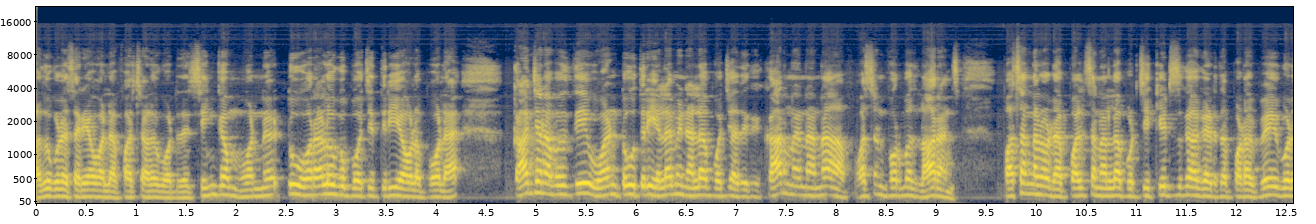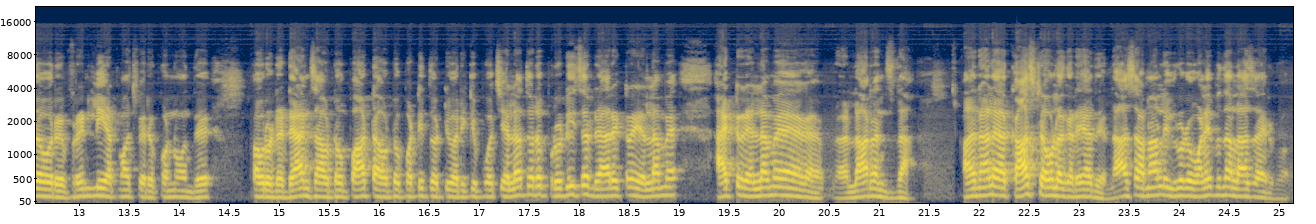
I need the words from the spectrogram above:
அது கூட சரியாக வரல. ஃபர்ஸ்ட் அளவுக்கு ஓடுது சிங்கம் ஒன்று டூ ஓரளவுக்கு போச்சு த்ரீ அவ்வளோ போல. காஞ்சனா ஒன் டூ த்ரீ எல்லாமே நல்லா போச்சு. அதுக்கு காரணம் என்னன்னா ஃபர்ஸ்ட் அண்ட் ஃபார்மோஸ்ட் லாரன்ஸ் பசங்களோட பல்ஸை நல்லா பிடிச்சி கிட்ஸுக்காக எடுத்த படம் பேய் கூட ஒரு ஃப்ரெண்ட்லி அட்மாஸ்பியரை கொண்டு வந்து அவரோட டான்ஸ் ஆகட்டும் பாட்டு ஆகட்டும் பட்டி தொட்டி வரைக்கும் போச்சு. எல்லாத்தோட ப்ரொடியூசர் டேரக்டர் எல்லாமே ஆக்டர் எல்லாமே லாரன்ஸ் தான். அதனால காஸ்ட் அவ்வளோ கிடையாது. லாஸ் ஆனாலும் இவரோட உழைப்பு தான் லாஸ் ஆயிருக்கும்.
